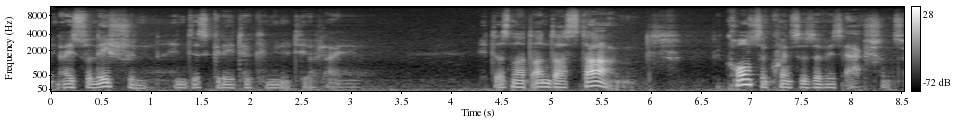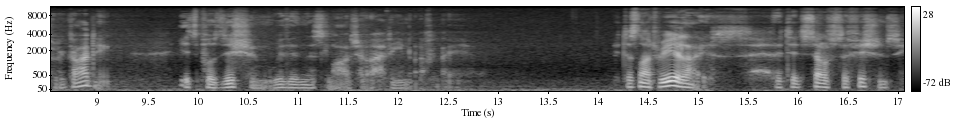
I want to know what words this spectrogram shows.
in isolation in this greater community of life. It does not understand the consequences of its actions regarding its position within this larger arena of life. It does not realize that its self sufficiency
